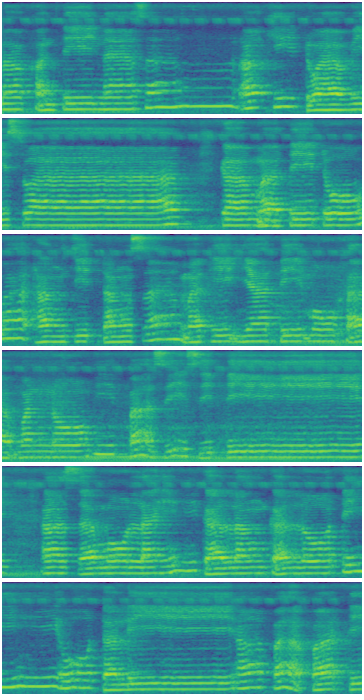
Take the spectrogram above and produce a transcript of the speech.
ลคันตินาสัง อคิตวาวิสวากรรมติตุวะทังจิตตังสมาธิยาติโมขวันโนวิปัสสิสิติอาสมุลหิกาลังกะโลติโอตลีอาปะปฏิ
